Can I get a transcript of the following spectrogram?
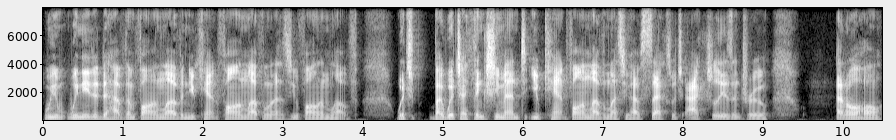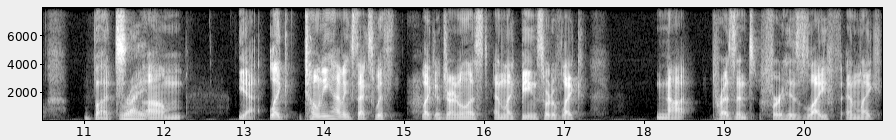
"We we needed to have them fall in love, and you can't fall in love unless you fall in love," which by which I think she meant you can't fall in love unless you have sex, which actually isn't true at all. But Right. um, yeah, like Tony having sex with like a journalist and like being sort of like not present for his life and like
